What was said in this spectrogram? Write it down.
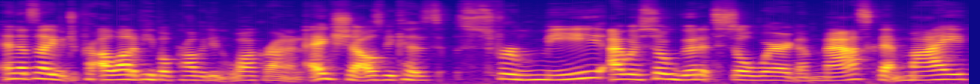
and that's not even a lot of people probably didn't walk around in eggshells because for me I was so good at still wearing a mask that my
